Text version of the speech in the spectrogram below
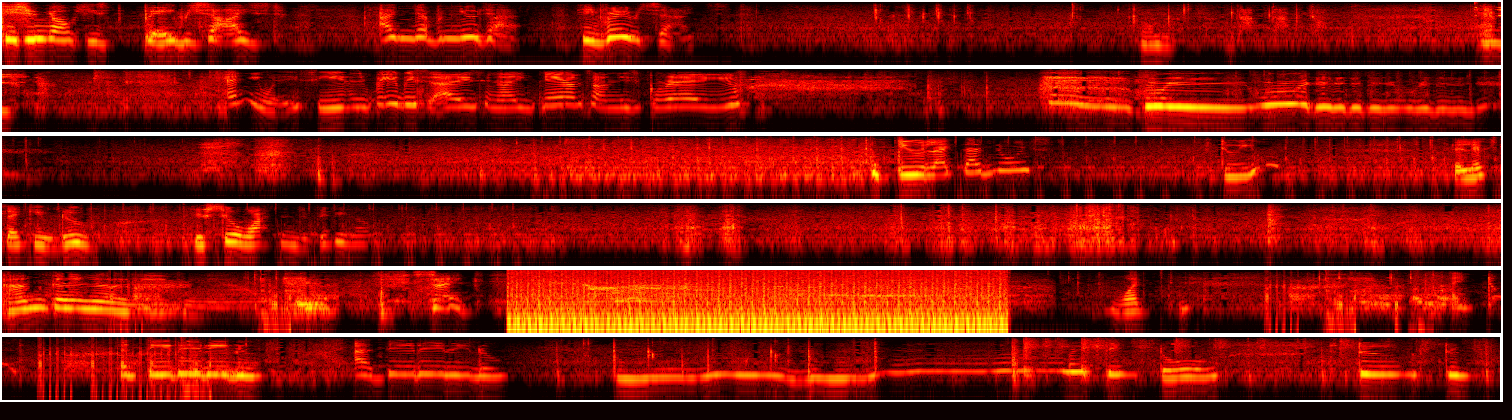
Did you know he's baby sized? I never knew that. He's baby sized. Um. Anyways, he's baby sized and I dance on his grave. wee, wee, wee. Do you like that noise? Do you? It looks like you do. You're still watching the video. I'm gonna leave now. Strike! What? I do. I did it do. I did it do.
